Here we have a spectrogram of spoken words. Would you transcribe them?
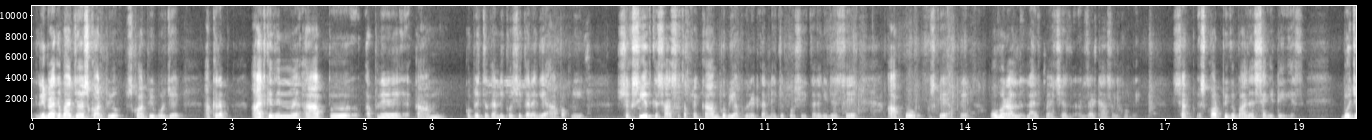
लिब्रा के बाद जो है स्कॉर्पियो स्कॉर्पियो बुरज, अकरब। आज के दिन आप अपने काम को बेहतर करने की कोशिश करेंगे। आप अपनी शख्सियत के साथ साथ अपने काम को भी अपग्रेड करने की कोशिश करेंगे, जिससे आपको उसके अपने ओवरऑल लाइफ में अच्छे रिज़ल्ट हासिल होंगे। स्कॉर्पियो के बाद है सेगिटेरियस बुरज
